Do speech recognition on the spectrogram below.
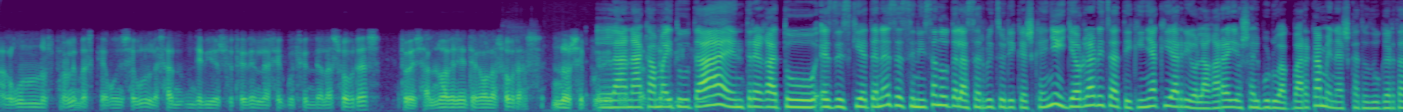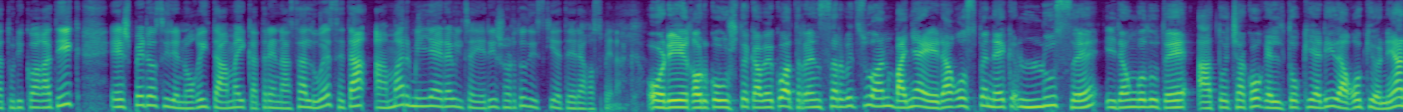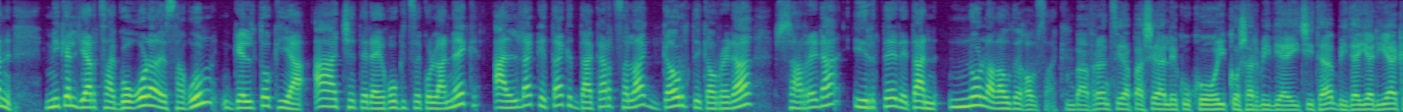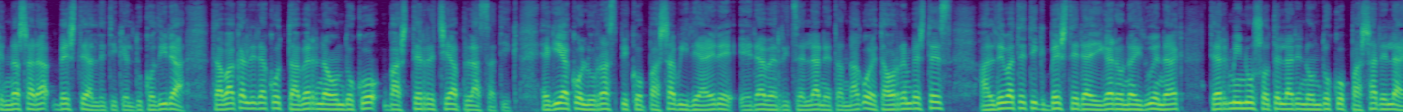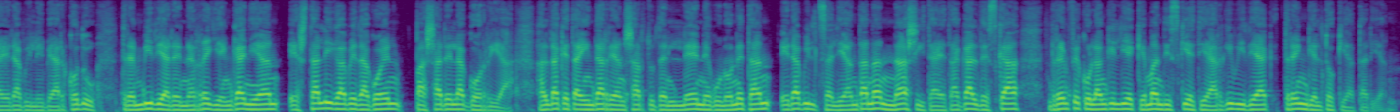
algunos problemas que muy seguro les han debido suceder en la ejecución de las obras, entonces al no haber entregado las obras no se puede Lanak amaituta entregatu ez dizkieten ez ezin izan dutela zerbitzurik eskaini. Jaurlaritzatik Iñaki Arriola garraio sailburuak barkamena eskatu du gertaturikoagatik, espero ziren hogeita amaika tren azaldu ez eta amar mila erabiltzaileri sortu dizkiete eragozpenak. Hori gaurko ustekabekoa tren zerbitzuan, baina eragozpenek luze iraungo dute atotxako geltokiari dagokionean. Mikel Jartza gogora dezagun, geltokia AHTera egokitzeko lanek aldaketak dakartzala gaurtik aurrera sarrera irteretan nola daude gauzak. Ba, Frantzia pasea lekuko oiko sarbidea itxita, bidaiariak nasara beste aldetik helduko dira, tabakalerako taberna ondoko basterretxea plazatik. Egiako lurrazpiko pasabidea ere eraberritzen lanetan dago, eta horren bestez, alde batetik bestera igaro nahi duenak, terminus hotelaren ondoko pasarela erabili beharko du. Trenbidearen erreien gainean, estali gabe dagoen pasarela gorria. Aldaketa indarrean sartuten lehen egun honetan, erabiltzailean dana nasita eta galdezka, Renfeko langileek eman dizkiete argibideak tren geltokiatarian.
